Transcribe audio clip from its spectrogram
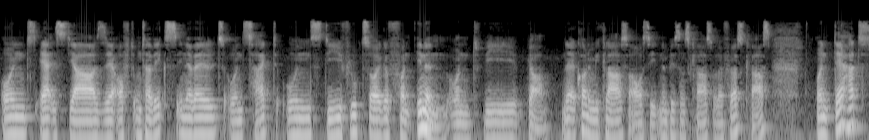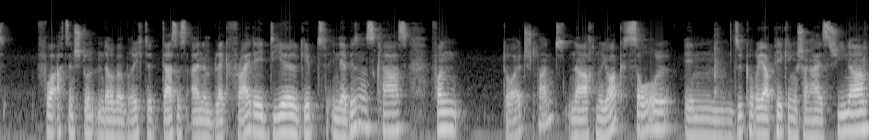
Und er ist ja sehr oft unterwegs in der Welt und zeigt uns die Flugzeuge von innen und wie ja, eine Economy Class aussieht, eine Business Class oder First Class. Und der hat vor 18 Stunden darüber berichtet, dass es einen Black Friday Deal gibt in der Business Class von Deutschland nach New York, Seoul in Südkorea, Peking, Shanghai China.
